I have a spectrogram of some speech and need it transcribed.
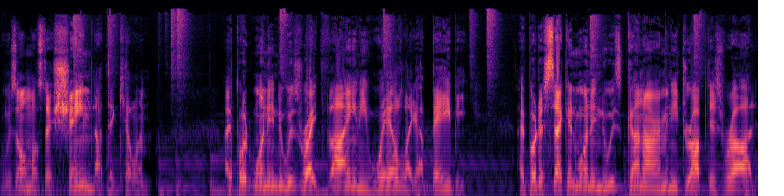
It was almost a shame not to kill him. I put one into his right thigh and he wailed like a baby. I put a second one into his gun arm and he dropped his rod.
